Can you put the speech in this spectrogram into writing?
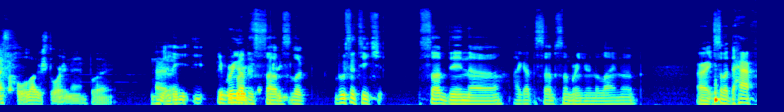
that's a whole other story, man. But All right, yeah, you, you, you bring up very the subs. Look, Vucetich subbed in. Uh, I got the sub somewhere in here in the lineup. All right, so at the half,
